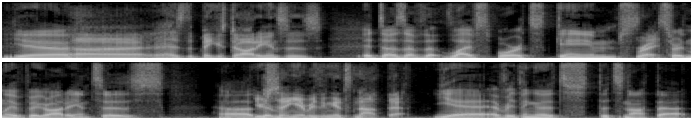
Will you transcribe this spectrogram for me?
Yeah. Uh, it has the biggest audiences. it does have the live sports games Right. certainly have big audiences. Uh, You're saying everything that's not that. Yeah, everything that's that's not that.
